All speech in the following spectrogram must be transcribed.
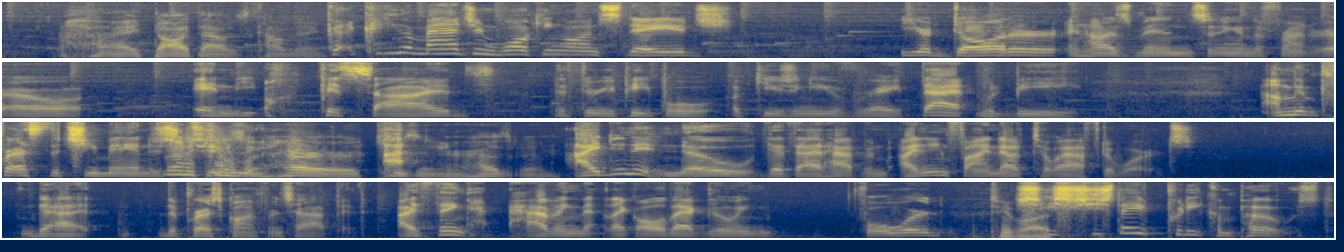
I thought that was coming. C- could you imagine walking on stage, your daughter and husband sitting in the front row, and the, besides the three people accusing you of rape? That would be. I'm impressed that she managed Not to. accusing her, accusing her husband. I didn't know that that happened. I didn't find out till afterwards that the press conference happened. I think having that, like all that going forward, Too She, much. she stayed pretty composed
